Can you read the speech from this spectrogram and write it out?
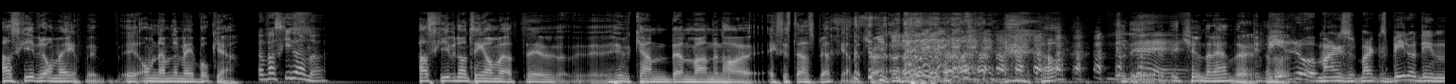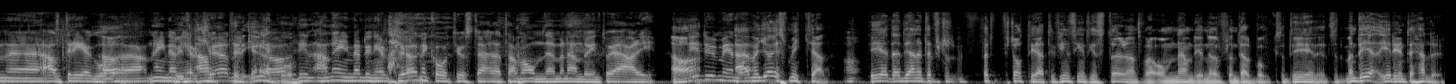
Han skriver om mig, eh, omnämner mig i boken. Ja. Ja, Vad skriver han då? Han skriver någonting om att eh, hur kan den mannen ha existensberättigande tror jag. ja, så det, är- det är kul när det händer. Birro, Marcus, Marcus Birro, din uh, alter ego, Ja, han ägnade en hel krönika. Ja, din, han ägnade en hel krönika åt just det här att han var omnämnd men ändå inte är arg. Ja. Det är du menar? Nej, men jag är smickrad. Det, är- det, det jag inte förstått, för, förstått är att det finns ingenting större än att vara omnämnd i en Ulf Lundell-bok. Det, Men det är det ju inte heller.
